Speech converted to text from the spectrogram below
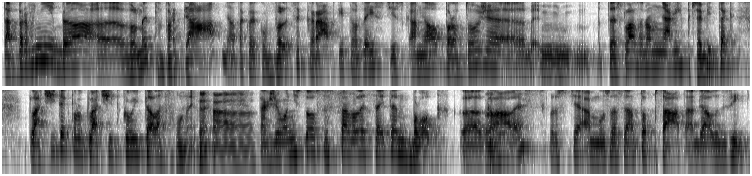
Ta první byla uh, velmi tvrdá, měla takový jako velice krátký tvrdý stisk a měla proto, že eh, Tesla zrovna nějakých přebytek tlačítek pro tlačítkový telefony. Takže oni z toho sestavili celý ten blok uh, kláves uh-huh. prostě a musel se na to psát a dělal vždycky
